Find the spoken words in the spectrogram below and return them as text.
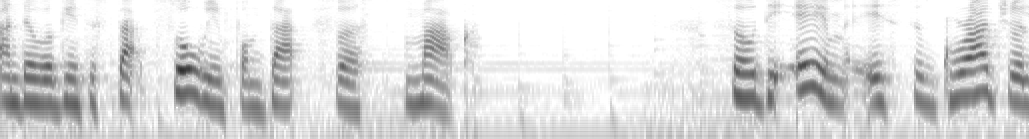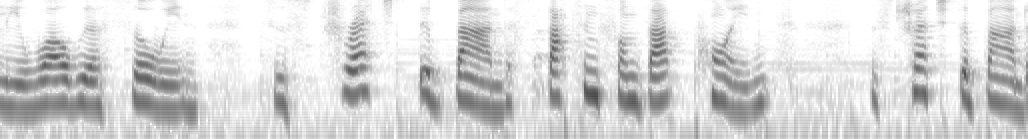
and then we're going to start sewing from that first mark. So the aim is to gradually while we are sewing to stretch the band starting from that point to stretch the band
